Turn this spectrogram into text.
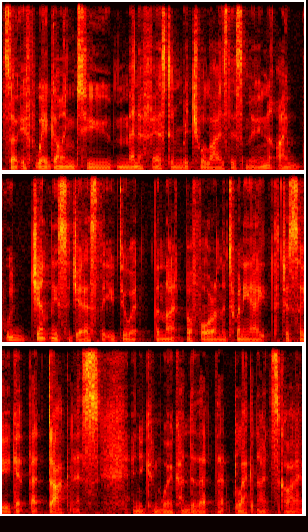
So if we're going to manifest and ritualize this moon, I would gently suggest that you do it the night before on the 28th just so you get that darkness and you can work under that that black night sky.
